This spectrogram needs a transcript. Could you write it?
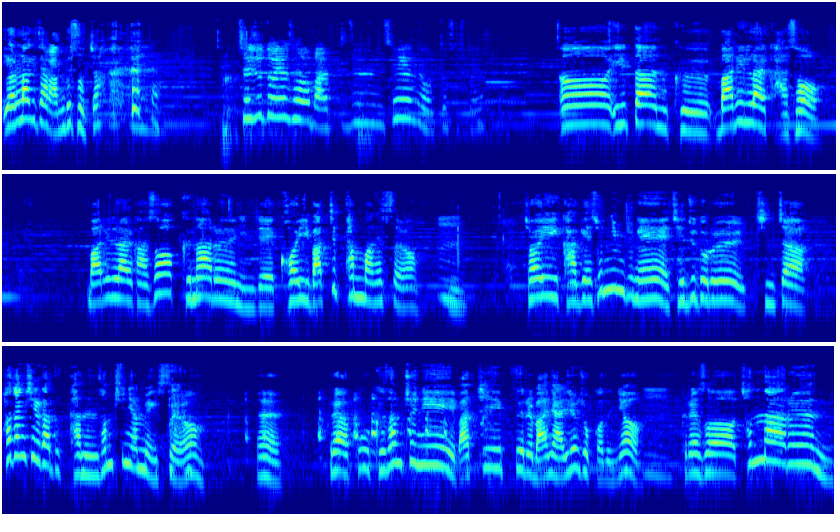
연락이 잘 안 됐었죠. 제주도에서 맞은 새해는 어떠셨어요? 어, 일단 그 마릴날 가서 마릴날 가서 그날은 이제 거의 맛집 탐방했어요. 응. 저희 가게 손님 중에 제주도를 진짜 화장실 가듯 가는 삼촌이 한 명 있어요. 예. 그래갖고 그 삼촌이 맛집들을 많이 알려줬거든요. 응. 그래서 첫날은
